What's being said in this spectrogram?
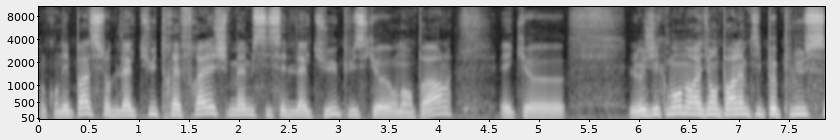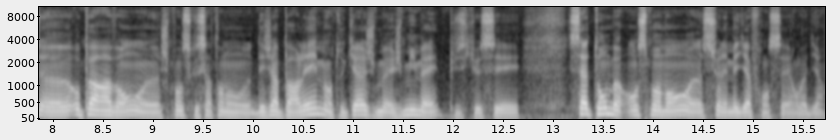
Donc on n'est pas sur de l'actu très fraîche, même si c'est de l'actu, puisqu'on en parle, et que Logiquement, on aurait dû en parler un petit peu plus euh, auparavant. Euh, je pense que certains en ont déjà parlé, mais en tout cas, je m'y mets, puisque ça tombe en ce moment euh, sur les médias français, on va dire.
